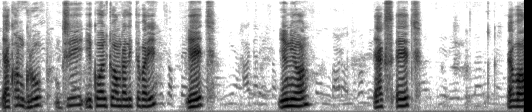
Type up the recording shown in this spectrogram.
এখন গ্রুপ জি ইকুয়াল টু আমরা লিখতে পারি এইচ ইউনিয়ন এক্স এইচ এবং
